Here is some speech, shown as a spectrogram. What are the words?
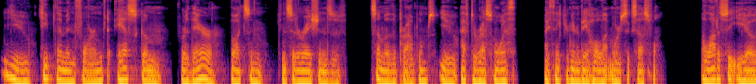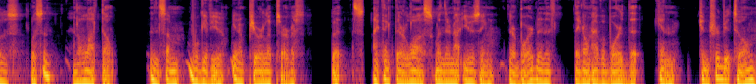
you keep them informed, ask them for their thoughts and considerations of some of the problems you have to wrestle with. I think you're going to be a whole lot more successful. A lot of CEOs listen and a lot don't. And some will give you, you know, pure lip service. But I think they're lost when they're not using their board. And if they don't have a board that can contribute to them,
